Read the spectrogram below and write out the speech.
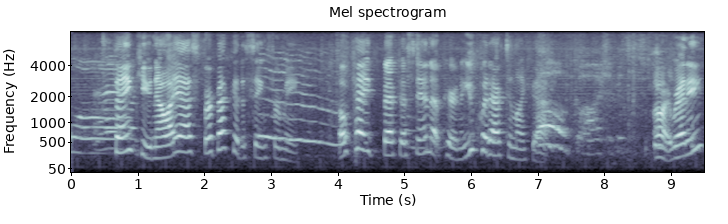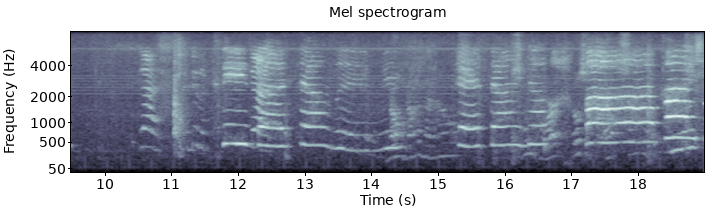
world. Thank you. Now I asked Rebecca to sing for me. Okay, Becca, stand up here. Now you quit acting like that. Oh gosh. All right, ready? Jesus loves me. No, not in the house. Yes, I know. Sweetheart, those are Papa, yes,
